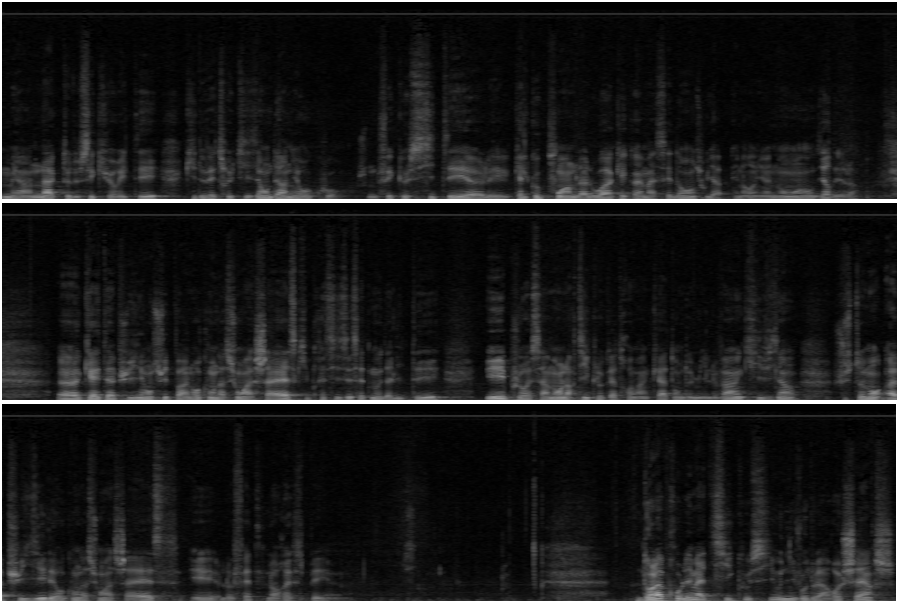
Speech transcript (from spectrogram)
mais un acte de sécurité qui devait être utilisé en dernier recours. Je ne fais que citer euh, les quelques points de la loi qui est quand même assez dense, où il y a énormément à en dire déjà, euh, qui a été appuyé ensuite par une recommandation HAS qui précisait cette modalité, et plus récemment l'article 84 en 2020 qui vient justement appuyer les recommandations HAS et le fait de leur respect. Dans la problématique aussi, au niveau de la recherche,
